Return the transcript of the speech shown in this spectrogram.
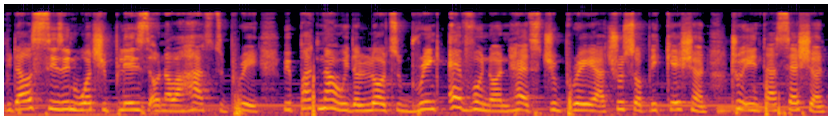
without ceasing what you placed on our hearts to We partner with the Lord to bring heaven on earth through prayer, through supplication, through intercession.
